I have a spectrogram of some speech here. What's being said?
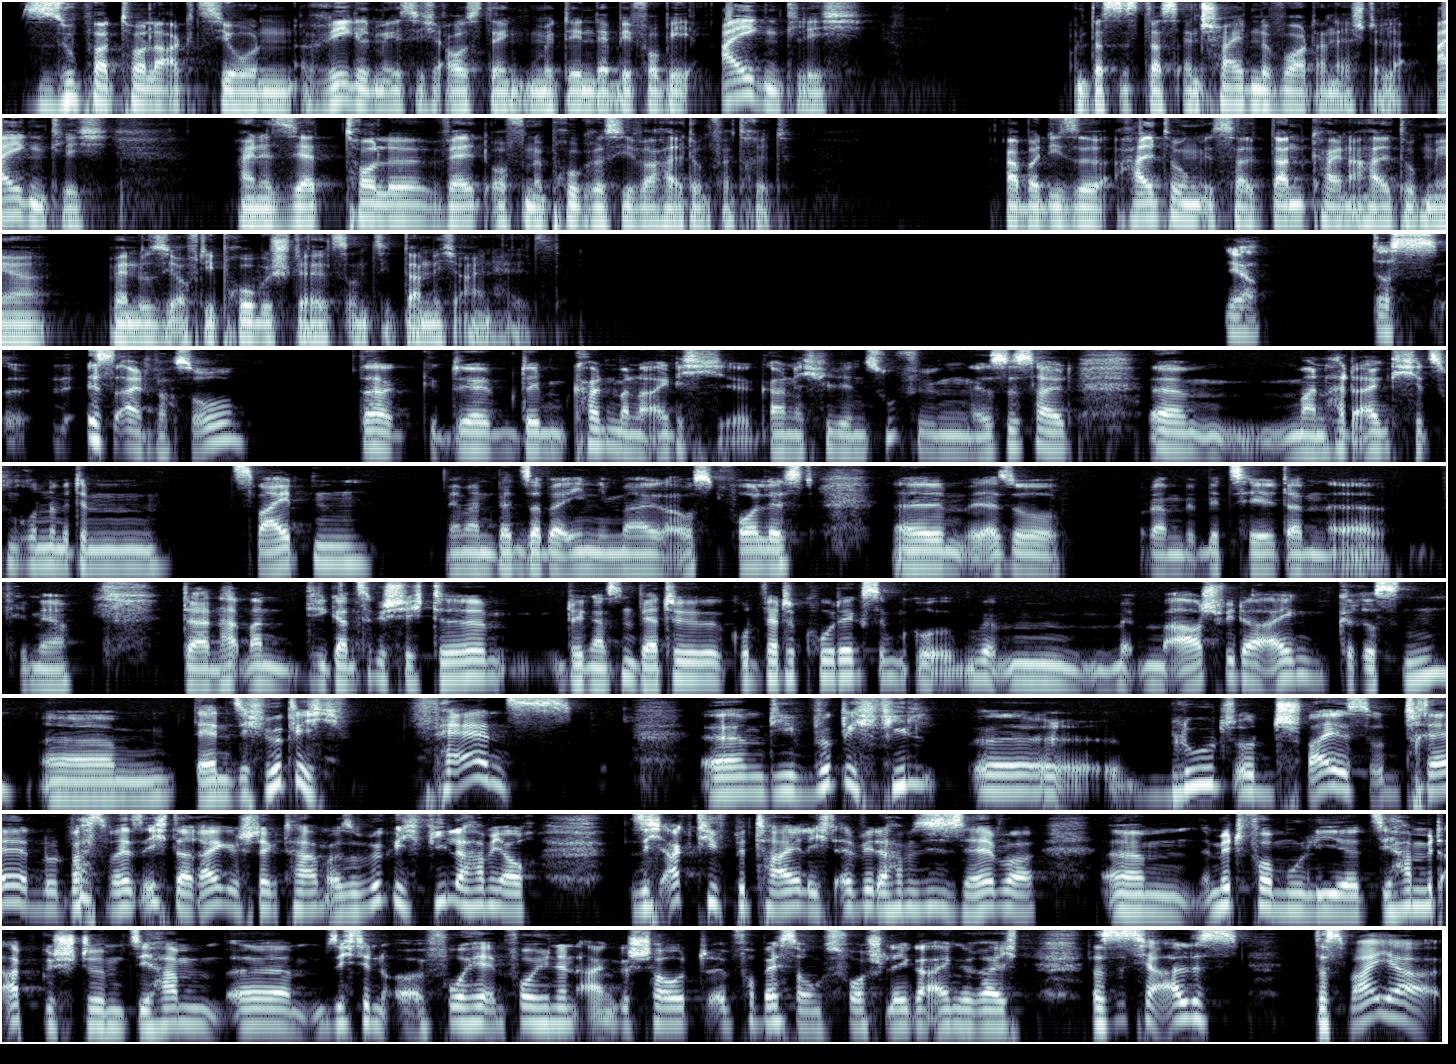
super tolle Aktionen regelmäßig ausdenken, mit denen der BVB eigentlich, und das ist das entscheidende Wort an der Stelle, eigentlich eine sehr tolle, weltoffene, progressive Haltung vertritt. Aber diese Haltung ist halt dann keine Haltung mehr, wenn du sie auf die Probe stellst und sie dann nicht einhältst. Ja, das äh, ist einfach so. Da, dem kann man eigentlich gar nicht viel hinzufügen. Es ist halt, ähm, man hat eigentlich jetzt im Grunde mit dem zweiten, wenn man Ben Sabaini mal außen vor lässt, äh, also oder mitzählt, dann äh, viel mehr, dann hat man die ganze Geschichte, den ganzen Werte, Grundwertekodex im, mit, mit dem Arsch wieder eingerissen, ähm, denn sich wirklich Fans ähm, die wirklich viel äh, Blut und Schweiß und Tränen und was weiß ich da reingesteckt haben. Also wirklich viele haben ja auch sich aktiv beteiligt. Entweder haben sie selber ähm, mitformuliert, sie haben mit abgestimmt, sie haben äh, sich den vorher im Vorhinein angeschaut, äh, Verbesserungsvorschläge eingereicht. Das ist ja alles, das war ja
